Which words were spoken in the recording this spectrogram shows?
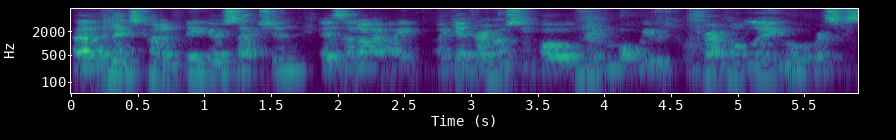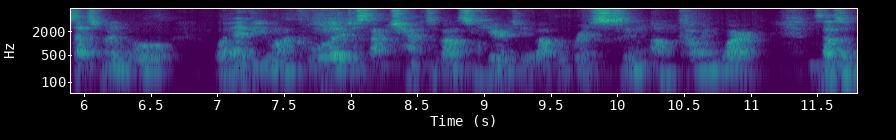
Uh, the next kind of bigger section is that I, I, I, get very much involved in what we would call threat modeling or risk assessment or whatever you want to call it, just that chat about security, about the risks in upcoming work. So that's a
